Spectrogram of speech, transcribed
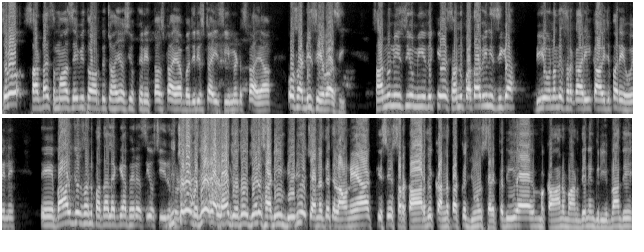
ਚਲੋ ਸਾਡਾ ਸਮਾਜ ਸੇਵੀ ਤੌਰ ਤੇ ਚਾਹੇ ਅਸੀਂ ਉੱਥੇ ਰੇਤਾ ਸਟਾਇਆ ਬਜਰੀ ਸਟਾਈ ਸੀਮੈਂਟ ਸਟਾਇਆ ਉਹ ਸਾਡੀ ਸੇਵਾ ਸੀ। ਸਾਨੂੰ ਨਹੀਂ ਸੀ ਉਮੀਦ ਕਿ ਸਾਨੂੰ ਪਤਾ ਵੀ ਨਹੀਂ ਸੀਗਾ ਵੀ ਉਹਨਾਂ ਦੇ ਸਰਕਾਰੀ ਕਾਗਜ਼ ਭਰੇ ਹੋਏ ਨੇ। ਤੇ ਬਾਅਦ ਜਦੋਂ ਸਾਨੂੰ ਪਤਾ ਲੱਗਿਆ ਫਿਰ ਅਸੀਂ ਉਸ ਚੀਜ਼ ਨੂੰ ਚਲੋ ਵਧੀਆ ਗੱਲ ਹੈ ਜਦੋਂ ਜਿਹੜੇ ਸਾਡੀ ਵੀਡੀਓ ਚੈਨਲ ਤੇ ਚਲਾਉਨੇ ਆ ਕਿਸੇ ਸਰਕਾਰ ਦੇ ਕੰਨ ਤੱਕ ਜੂੰ ਸਰਕਦੀ ਹੈ ਮਕਾਨ ਬਣਦੇ ਨੇ ਗਰੀਬਾਂ ਦੇ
